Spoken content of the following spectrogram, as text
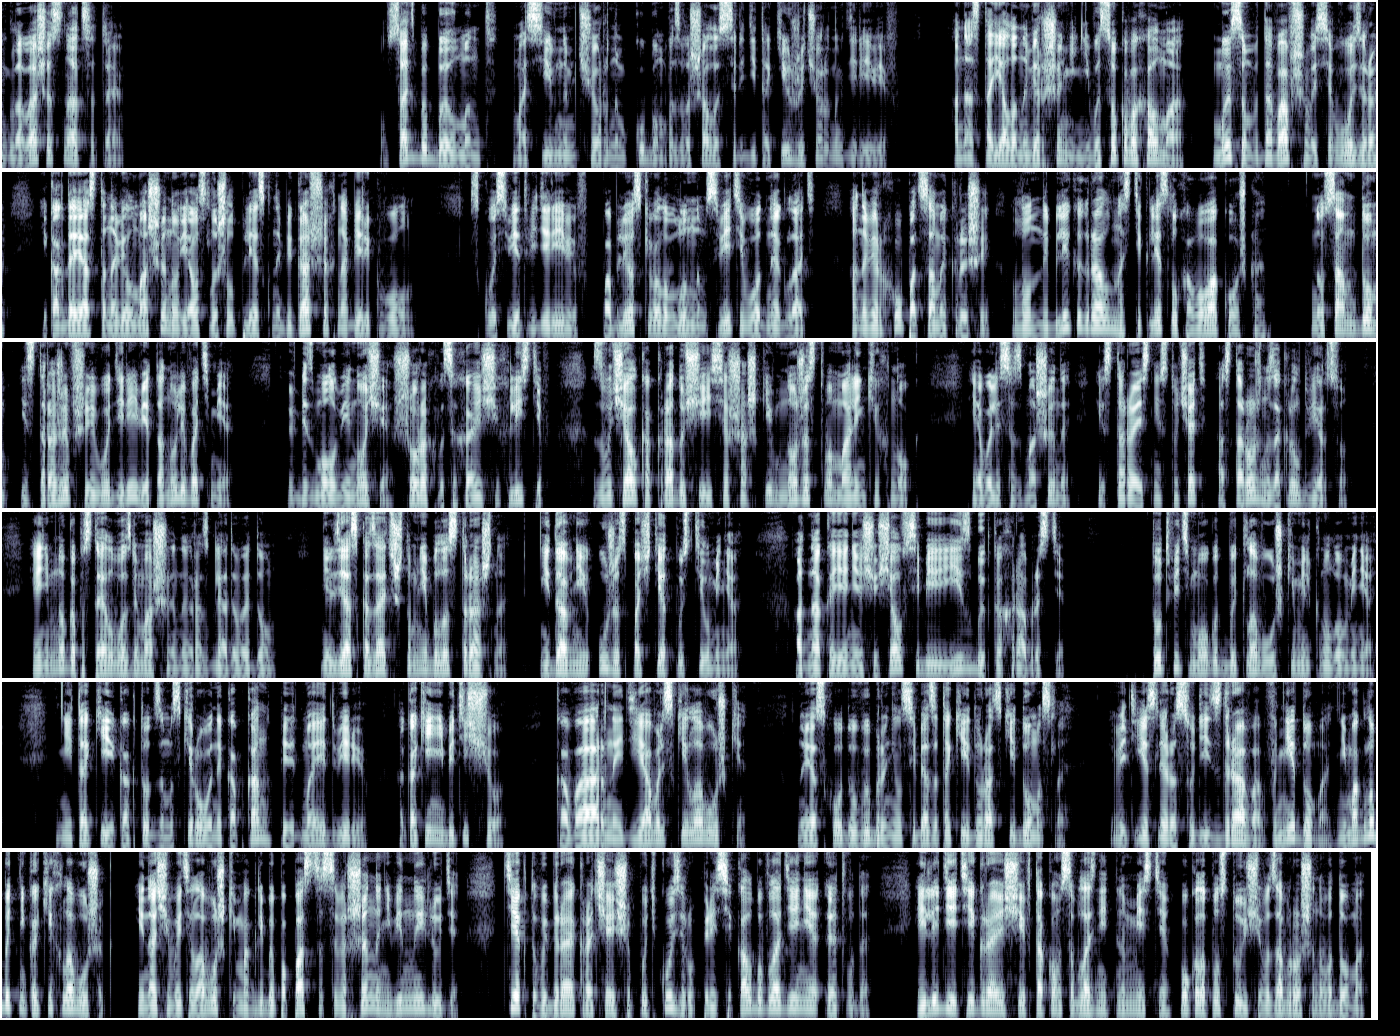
Глава 16. Усадьба Белмонт массивным черным кубом возвышалась среди таких же черных деревьев. Она стояла на вершине невысокого холма, мысом вдававшегося в озеро, и когда я остановил машину, я услышал плеск набегавших на берег волн. Сквозь ветви деревьев поблескивала в лунном свете водная гладь, а наверху, под самой крышей, лунный блик играл на стекле слухового окошка. Но сам дом и сторожившие его деревья тонули во тьме. В безмолвии ночи шорох высыхающих листьев звучал, как радующиеся шажки множества маленьких ног. Я вылез из машины и, стараясь не стучать, осторожно закрыл дверцу. Я немного постоял возле машины, разглядывая дом. Нельзя сказать, что мне было страшно. Недавний ужас почти отпустил меня. Однако я не ощущал в себе и избытка храбрости. Тут ведь могут быть ловушки, мелькнуло у меня. Не такие, как тот замаскированный капкан перед моей дверью, а какие-нибудь еще. Коварные дьявольские ловушки. Но я сходу выбронил себя за такие дурацкие домыслы. Ведь если рассудить здраво, вне дома не могло быть никаких ловушек. Иначе в эти ловушки могли бы попасться совершенно невинные люди. Те, кто, выбирая кратчайший путь к озеру, пересекал бы владение Этвуда. Или дети, играющие в таком соблазнительном месте, около пустующего заброшенного дома.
